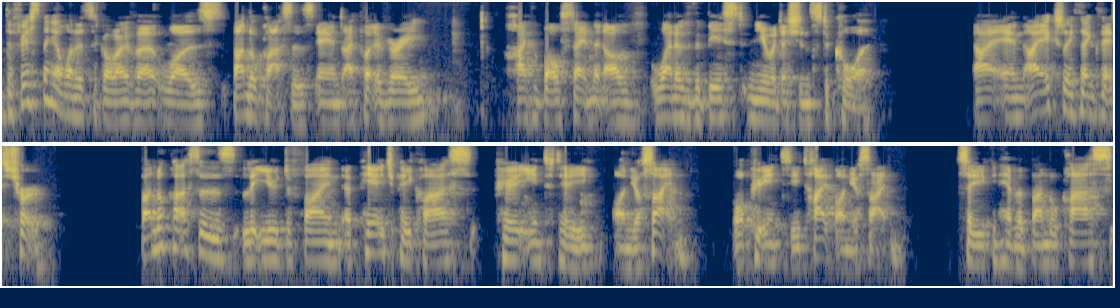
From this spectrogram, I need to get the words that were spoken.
The first thing I wanted to go over was bundle classes, and I put a very hyperbole statement of one of the best new additions to core. Uh, and I actually think that's true. Bundle classes let you define a PHP class per entity on your site, or per entity type on your site. So you can have a bundle class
